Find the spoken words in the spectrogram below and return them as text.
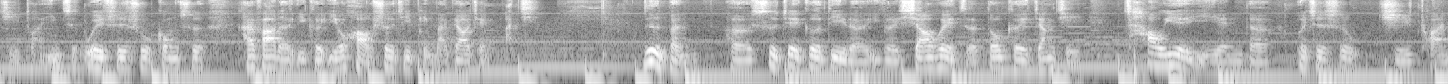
集团。因此，未知数公司开发了一个友好设计品牌标签阿吉。日本和世界各地的一个消费者都可以将其。超越语言的未知数集团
